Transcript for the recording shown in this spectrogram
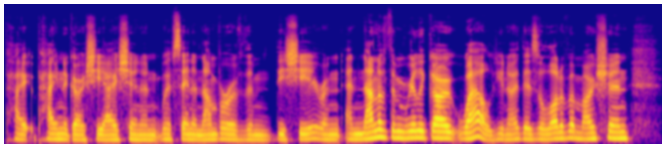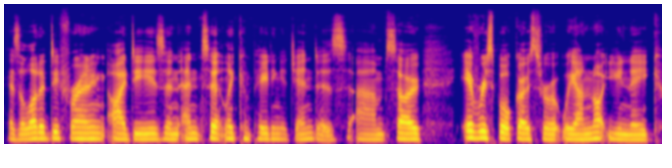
pay, pay negotiation, and we've seen a number of them this year, and, and none of them really go well. You know, there's a lot of emotion, there's a lot of differing ideas, and, and certainly competing agendas. Um, so Every sport goes through it. We are not unique,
